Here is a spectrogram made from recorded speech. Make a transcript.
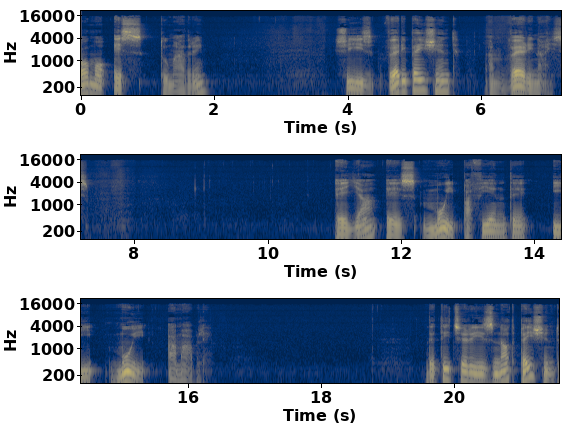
¿Cómo es tu madre? She is very patient and very nice. Ella es muy paciente y muy amable. The teacher is not patient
